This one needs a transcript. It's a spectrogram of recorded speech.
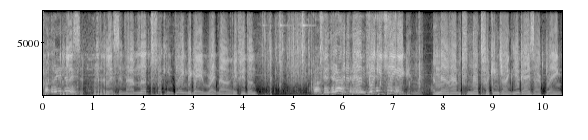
What are you doing? listen, uh, listen, I'm not fucking playing the game right now. If you don't, Because you're drunk. I'm fucking playing. Cheating. A, no, I'm not fucking drunk. You guys are playing.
